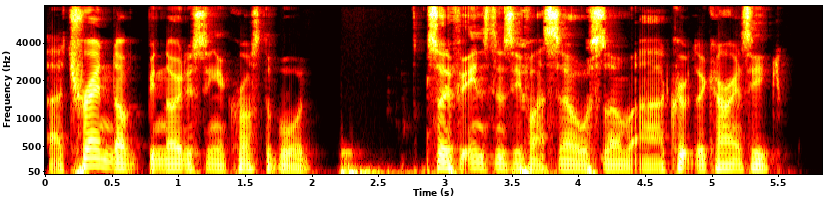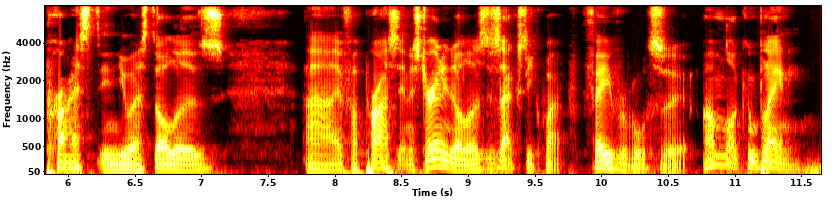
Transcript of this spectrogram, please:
a trend I've been noticing across the board. So, for instance, if I sell some uh, cryptocurrency priced in US dollars, uh, if I price it in Australian dollars, it's actually quite favorable. So, I'm not complaining.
